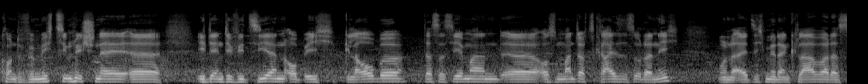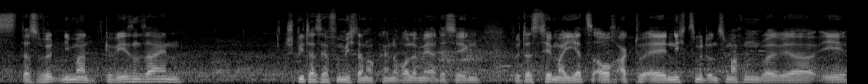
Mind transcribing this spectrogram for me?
konnte für mich ziemlich schnell äh, identifizieren, ob ich glaube, dass das jemand äh, aus dem Mannschaftskreis ist oder nicht. Und als ich mir dann klar war, dass das wird niemand gewesen sein, spielt das ja für mich dann auch keine Rolle mehr. Deswegen wird das Thema jetzt auch aktuell nichts mit uns machen, weil wir eh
